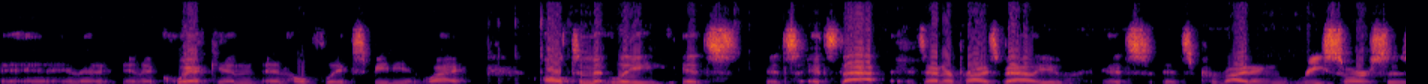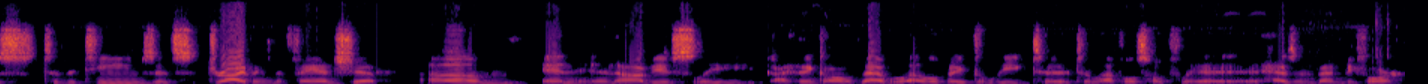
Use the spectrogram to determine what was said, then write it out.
in a in a quick and, and hopefully expedient way. Ultimately, it's it's it's that it's enterprise value. It's it's providing resources to the teams. It's driving the fanship. Um, and and obviously, I think all of that will elevate the league to, to levels hopefully it hasn't been before.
